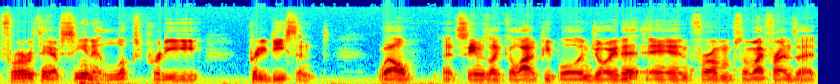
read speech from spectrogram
from everything I've seen, it looks pretty pretty decent. Well, it seems like a lot of people enjoyed it, and from some of my friends that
